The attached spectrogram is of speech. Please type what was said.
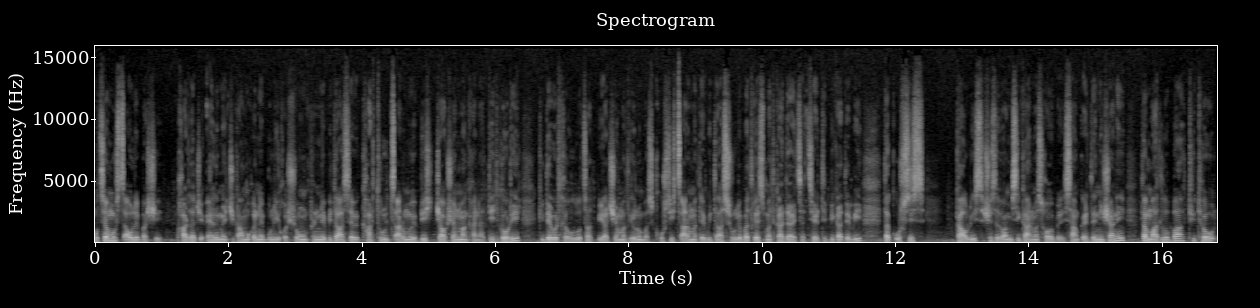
მოცემულ სწავლებაში მხარდაჭერ ელემენტში გამოყენებული იყო შოუმფრენები და ასევე ქართული წარმოების ჯავშან მანქანა დიდგორი. კიდევ ერთხელ ულოცავთ პირად შემოადგენლობას კურსის წარმატებით დაასრულება. დღეს მათ გადაეცათ სერტიფიკატები და კურსის გავლის შესაბამისი განმასხვავებელი სამკერდე ნიშანი და მადლობა თითოეულ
